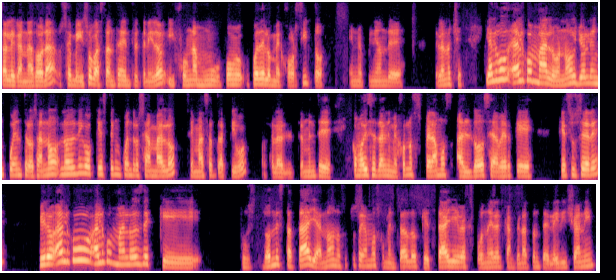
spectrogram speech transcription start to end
sale ganadora, se me hizo bastante entretenido y fue una fue, de lo mejorcito, en mi opinión, de, de, la noche. Y algo, algo malo, ¿no? Yo le encuentro, o sea, no, no digo que este encuentro sea malo, sea más atractivo, o sea, literalmente, como dice Dani, mejor nos esperamos al 12 a ver qué, qué sucede, pero algo, algo malo es de que pues, ¿dónde está Taya, no? Nosotros habíamos comentado que Taya iba a exponer el campeonato ante Lady Shani,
